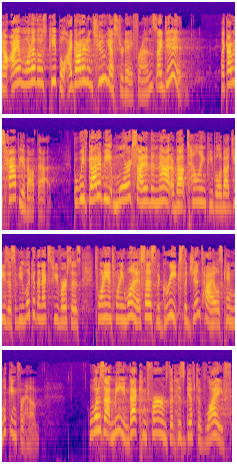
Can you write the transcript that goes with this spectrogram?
Now, I am one of those people. I got it in two yesterday, friends. I did. Like, I was happy about that. But we've got to be more excited than that about telling people about Jesus. If you look at the next few verses, 20 and 21, it says the Greeks, the Gentiles, came looking for him. Well, what does that mean? That confirms that his gift of life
